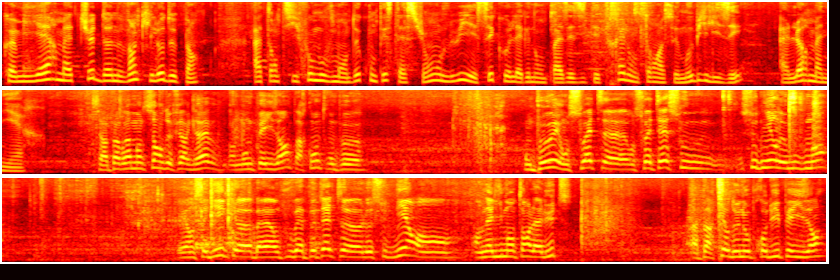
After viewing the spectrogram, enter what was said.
Comme hier, Mathieu donne 20 kilos de pain. Attentif au mouvement de contestation, lui et ses collègues n'ont pas hésité très longtemps à se mobiliser, à leur manière. Ça n'a pas vraiment de sens de faire grève dans le monde paysan. Par contre, on peut, on peut et on, souhaite, euh, on souhaitait soutenir le mouvement. Et on s'est dit qu'on ben, pouvait peut-être euh, le soutenir en, en alimentant la lutte à partir de nos produits paysans.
